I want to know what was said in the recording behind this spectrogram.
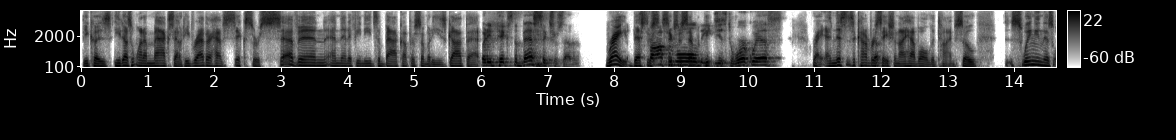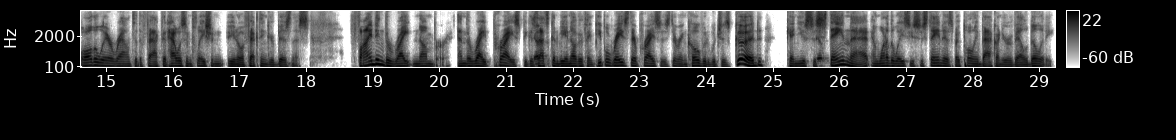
because he doesn't want to max out. He'd rather have six or seven. And then if he needs a backup or somebody, he's got that. But he picks the best six or seven. Right. Best six or seven. Easiest to work with. Right. And this is a conversation yep. I have all the time. So swinging this all the way around to the fact that how is inflation, you know, affecting your business? Finding the right number and the right price, because yep. that's going to be another thing. People raise their prices during COVID, which is good. Can you sustain yep. that? And one of the ways you sustain it is by pulling back on your availability.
